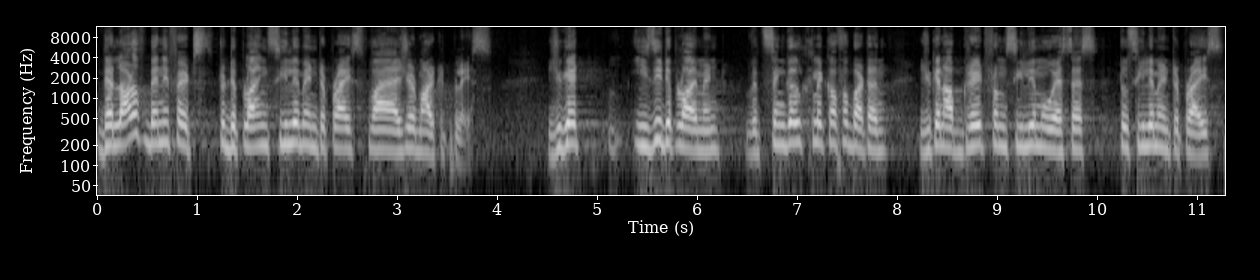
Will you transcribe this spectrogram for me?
There are a lot of benefits to deploying Cilium Enterprise via Azure Marketplace. You get easy deployment, with single click of a button, you can upgrade from Cilium OSS to Cilium Enterprise.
